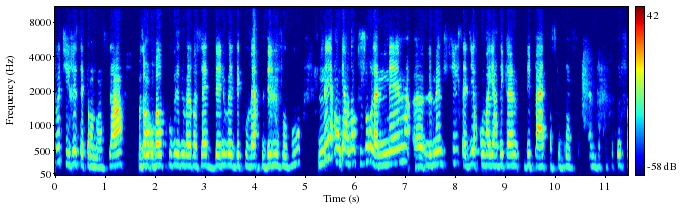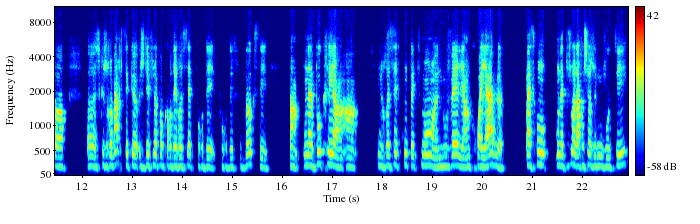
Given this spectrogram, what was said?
peu tiré cette tendance-là. On va vous proposer des nouvelles recettes, des nouvelles découvertes, des nouveaux goûts, mais en gardant toujours la même, euh, le même fil, c'est-à-dire on va garder quand même des pâtes parce que bon, c'est quand même beaucoup plus confort. Euh, ce que je remarque, c'est que je développe encore des recettes pour des, pour et enfin, on a beau créer une recette complètement nouvelle et incroyable, parce qu'on a toujours la recherche de nouveautés,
